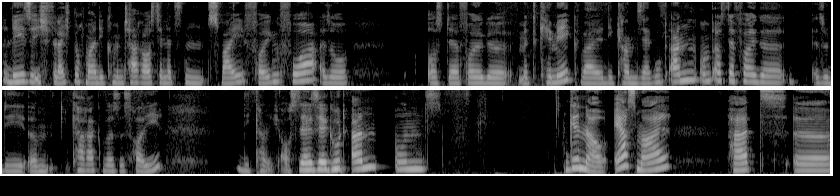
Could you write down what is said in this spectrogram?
lese ich vielleicht noch mal die Kommentare aus den letzten zwei Folgen vor. Also aus der Folge mit Kimmig, weil die kam sehr gut an. Und aus der Folge, also die ähm, Karak vs. Holly. Die kam ich auch sehr, sehr gut an. Und genau, erstmal hat äh,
